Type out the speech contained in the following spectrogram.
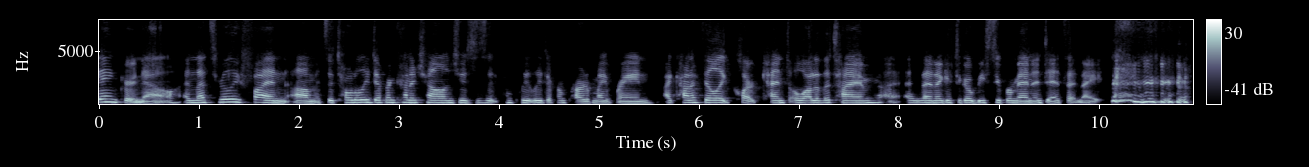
banker now, and that's really fun. Um, it's a totally different kind of challenge, uses a completely different part of my brain. I kind of feel like Clark Kent a lot of the time, uh, and then I get to go be Superman and dance at night.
